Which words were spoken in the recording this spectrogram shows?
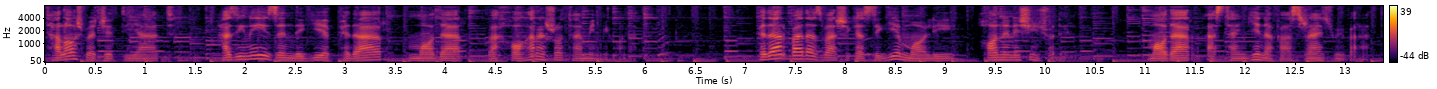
تلاش و جدیت هزینه زندگی پدر، مادر و خواهرش را تمین می کند. پدر بعد از ورشکستگی مالی خانه نشین شده. مادر از تنگی نفس رنج می‌برد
